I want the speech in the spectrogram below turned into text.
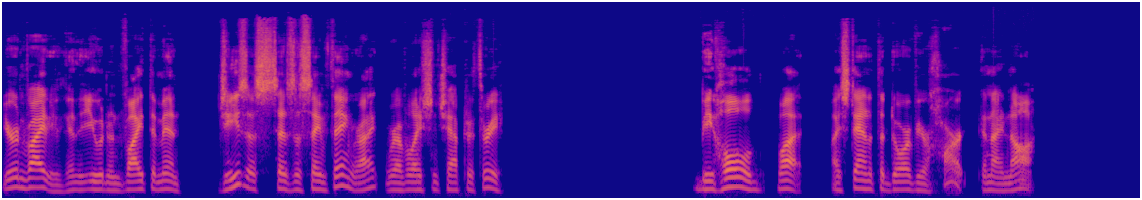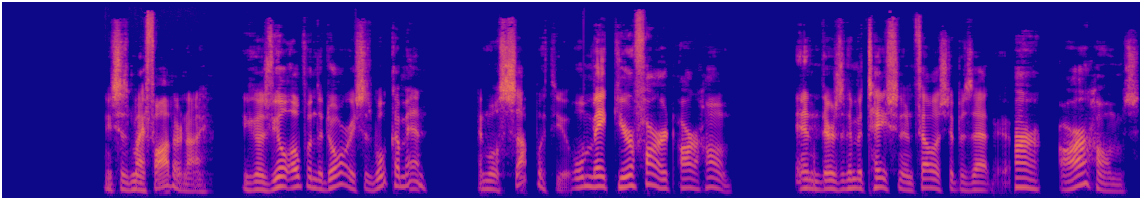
You're inviting and that you would invite them in. Jesus says the same thing, right? Revelation chapter 3. Behold, what? I stand at the door of your heart and I knock. He says, My Father and I he goes, You'll open the door. He says, We'll come in and we'll sup with you. We'll make your heart our home. And there's an invitation in fellowship is that our, our homes,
